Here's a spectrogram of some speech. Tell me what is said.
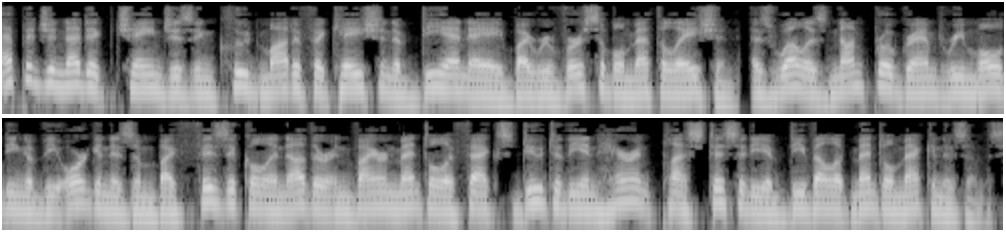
Epigenetic changes include modification of DNA by reversible methylation, as well as nonprogrammed remolding of the organism by physical and other environmental effects due to the inherent plasticity of developmental mechanisms.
